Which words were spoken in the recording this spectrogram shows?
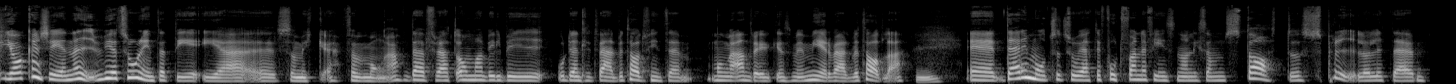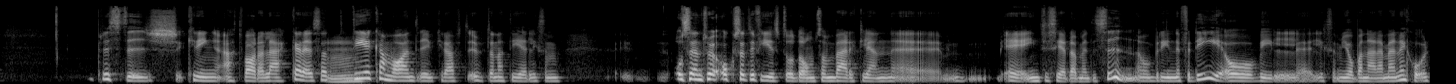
jag kanske är naiv, men jag tror inte att det är eh, så mycket för många. Därför att om man vill bli ordentligt välbetald finns det många andra yrken som är mer välbetalda. Eh, däremot så tror jag att det fortfarande finns någon liksom statuspryl och lite prestige kring att vara läkare. Så att det kan vara en drivkraft utan att det är liksom och sen tror jag också att det finns då de som verkligen eh, är intresserade av medicin och brinner för det och vill eh, liksom jobba nära människor.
